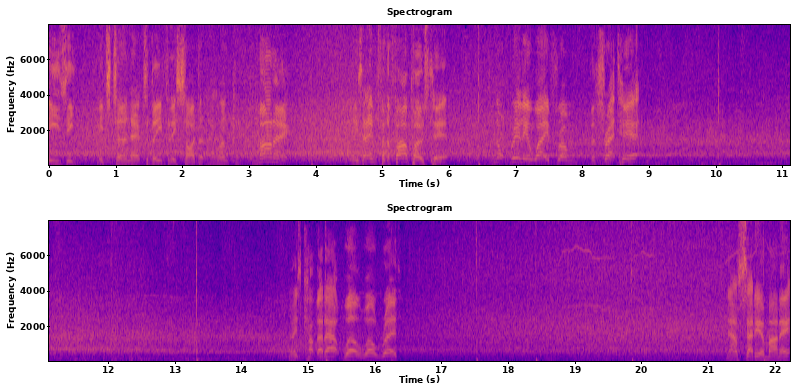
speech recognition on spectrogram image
easy it's turned out to be for this side, but they won't... Mane! He's aimed for the far post here. Not really away from the threat here. Oh, he's cut that out well, well read. Now Sadio Mane.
